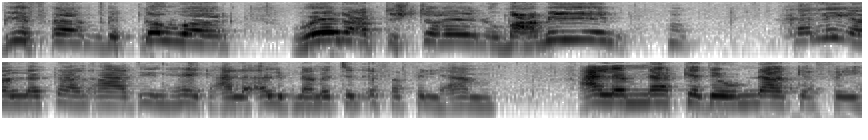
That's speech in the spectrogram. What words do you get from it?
بيفهم بتنور وين عم تشتغل ومع مين. خليهم لكان قاعدين هيك على قلبنا مثل قفف الهم على مناكدة ومناكفة.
